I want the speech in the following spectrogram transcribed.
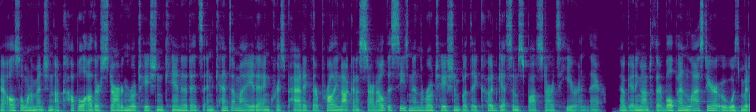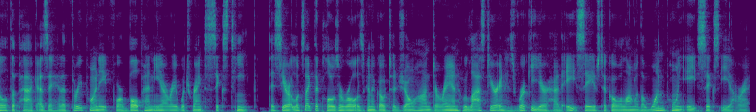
I also want to mention a couple other starting rotation candidates, and Kenta Maeda and Chris Paddack, they're probably not going to start out this season in the rotation, but they could get some spot starts here and there. Now getting onto their bullpen, last year it was middle of the pack as they had a 3.84 bullpen ERA which ranked 16th. This year, it looks like the closer role is going to go to Jhoan Duran, who last year in his rookie year had 8 saves to go along with a 1.86 ERA.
